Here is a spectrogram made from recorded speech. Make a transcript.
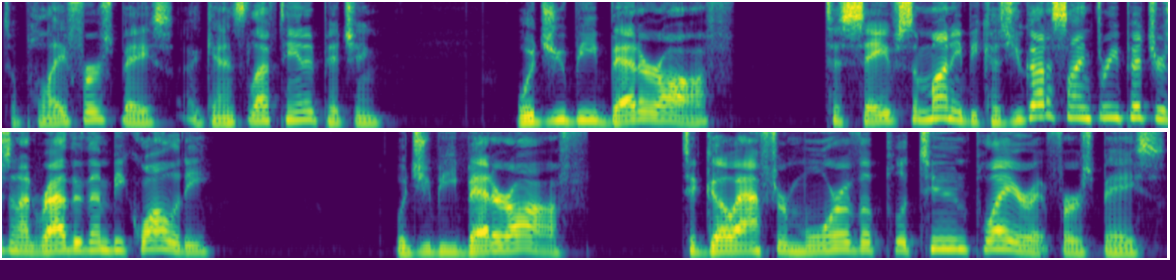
to play first base against left-handed pitching, would you be better off to save some money because you got to sign three pitchers and I'd rather them be quality? Would you be better off to go after more of a platoon player at first base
